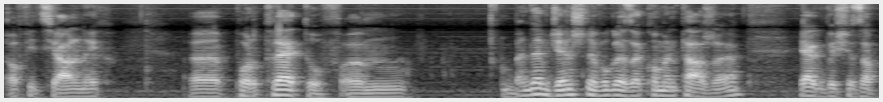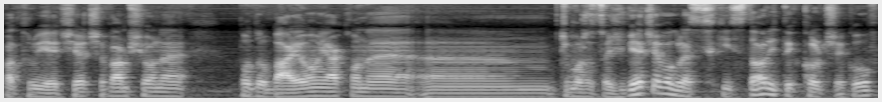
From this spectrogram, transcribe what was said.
oficjalnych e, portretów. Będę wdzięczny w ogóle za komentarze, jak Wy się zapatrujecie, czy Wam się one podobają, jak one, em, czy może coś wiecie w ogóle z historii tych kolczyków,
